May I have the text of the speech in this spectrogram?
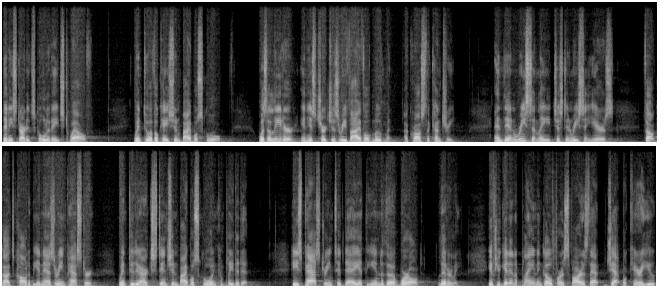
Then he started school at age 12, went to a vocation Bible school, was a leader in his church's revival movement across the country. And then recently, just in recent years, felt God's call to be a Nazarene pastor, went to the, our extension Bible school and completed it. He's pastoring today at the end of the world, literally. If you get in a plane and go for as far as that jet will carry you,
